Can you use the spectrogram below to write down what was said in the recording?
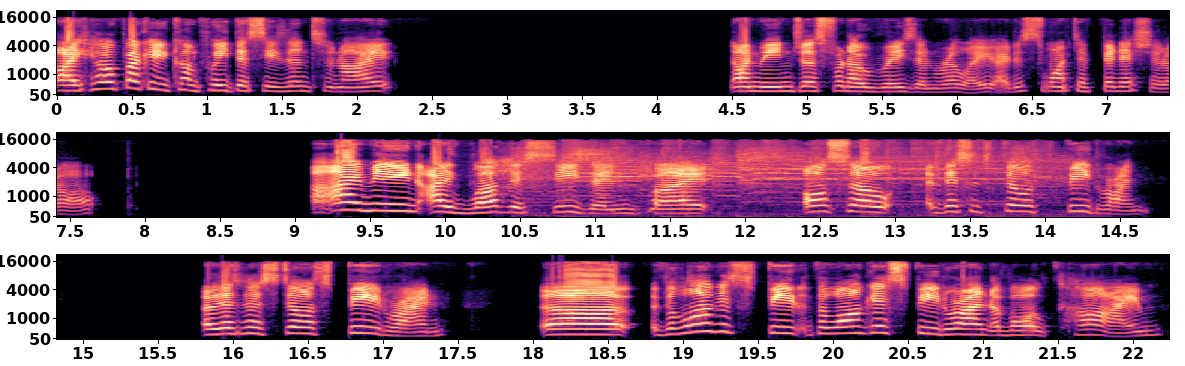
I hope I can complete the season tonight. I mean, just for no reason, really. I just want to finish it all. I mean, I love this season, but also, this is still a speed run. Oh, this is still a speed run. Uh, the longest speed, the longest speed run of all time.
